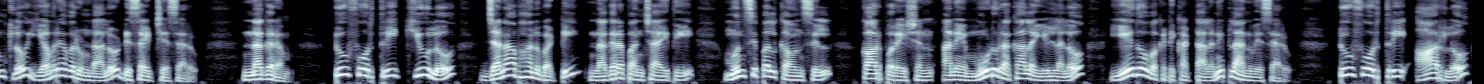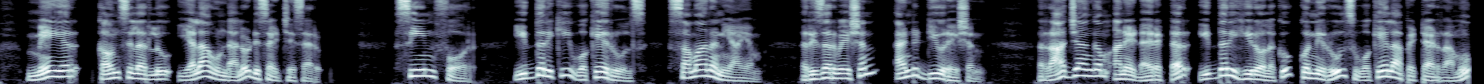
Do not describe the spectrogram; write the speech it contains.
ఇంట్లో ఎవరెవరుండాలో డిసైడ్ చేశారు. నగరం. టూ ఫోర్ త్రీ క్యూలో జనాభాను బట్టి నగర పంచాయతీ మున్సిపల్ కౌన్సిల్ కార్పొరేషన్ అనే మూడు రకాల ఇళ్ళలో ఏదో ఒకటి కట్టాలని ప్లాన్ వేశారు. టూ ఫోర్ త్రీ ఆర్లో మేయర్ కౌన్సిలర్లు ఎలా ఉండాలో డిసైడ్ చేశారు. Scene four. ఇద్దరికీ ఒకే రూల్స్. సమాన న్యాయం రిజర్వేషన్ అండ్ డ్యూరేషన్. రాజ్యాంగం అనే డైరెక్టర్ ఇద్దరి హీరోలకు కొన్ని రూల్స్ ఒకేలా పెట్టాడు రాము.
